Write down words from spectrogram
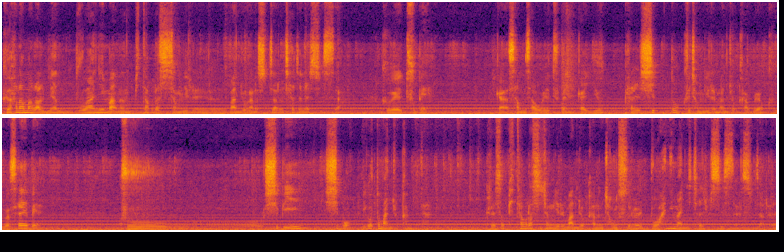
그 하나만 알면 무한히 많은 피타고라스 정리를 만족하는 숫자를 찾아낼 수 있어요. 그거의 두 배. 그러니까 3, 4, 5의 두 배니까 6, 8, 10도 그 정리를 만족하고요. 그거 세 배. 9, 12, 15 이것도 만족합니다. 그래서 피타고라스 정리를 만족하는 정수를 무한히 많이 찾을 수 있어요. 숫자를.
